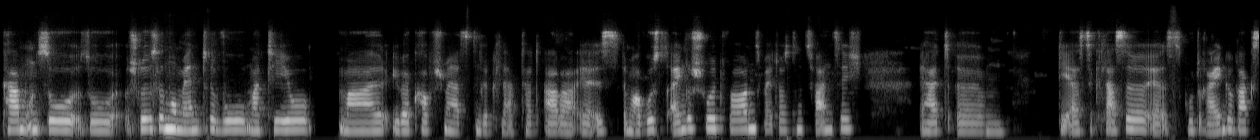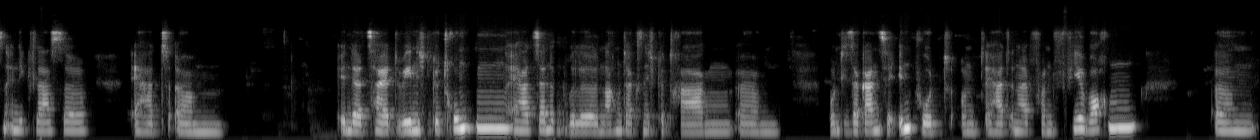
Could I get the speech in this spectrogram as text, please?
kamen uns so, so Schlüsselmomente, wo Matteo mal über Kopfschmerzen geklagt hat. Aber er ist im August eingeschult worden, 2020. Er hat ähm, die erste Klasse, er ist gut reingewachsen in die Klasse. Er hat ähm, in der Zeit wenig getrunken, er hat seine Brille nachmittags nicht getragen ähm, und dieser ganze Input. Und er hat innerhalb von vier Wochen ähm,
